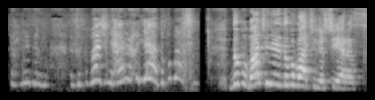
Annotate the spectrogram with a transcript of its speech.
Так, ми йдемо. До побачення, гарного дня, до побачення. До побачення і до побачення ще раз.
